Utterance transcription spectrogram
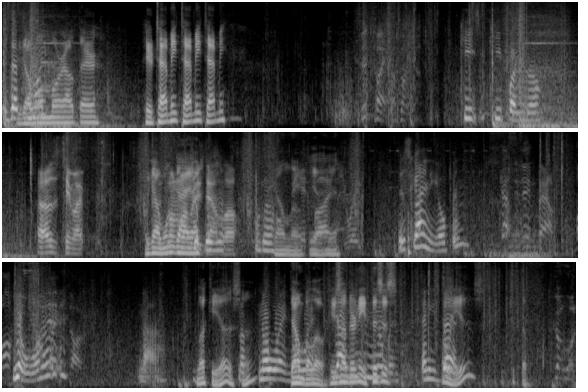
Is that We got one more out there. Here, tap me, tap me, tap me. This way. I've you. Keep, keep fighting, bro. Uh, that was a teammate. We got one One guy up he's down There's a- low. Okay. down low. Yeah, yeah. This guy in the open? Gas is Yo, what? safe. Nah. Lucky us, No, huh? no way. no Down way. below. He's Yeah, underneath. in This the is- And he's Oh, dead. he is. Get the f- Got one.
